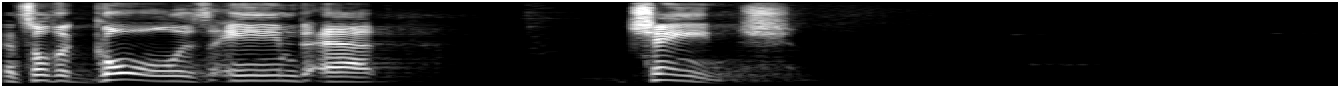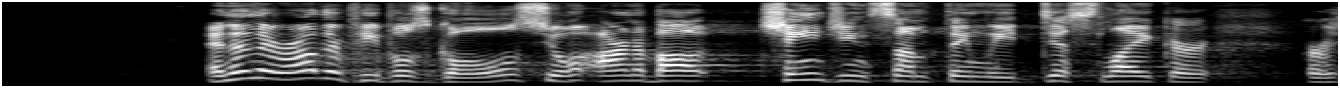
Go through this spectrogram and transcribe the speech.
And so the goal is aimed at change. And then there are other people's goals who aren't about changing something we dislike or, or,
